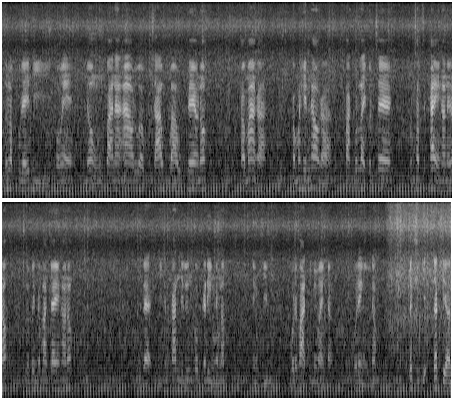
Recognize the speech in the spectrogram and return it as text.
สำหรับผู้ใดที่พ่อแม่พี่น้องลุงป้าน้าอ้าวหรือว่าผู้สาวผู้บ่าวผู้แพรวเนาะเขามากอะเขามาเห็นเท่ากับฝากกดไลค์กดแชร์กดซับสไครต์ให้เขาหน่อยเนาะเพื่อเป็นกำลังใจให้เขาเนาะและที่สำคัญอย่าลืมกดกระดิ่งกันเนาะเองทีมบริพาดที่ใหม่ๆจังบริเด้งอีกเนาะจักสิจักเสียน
